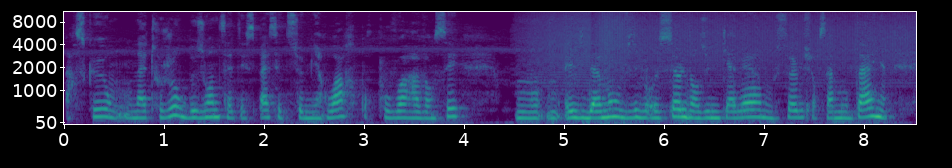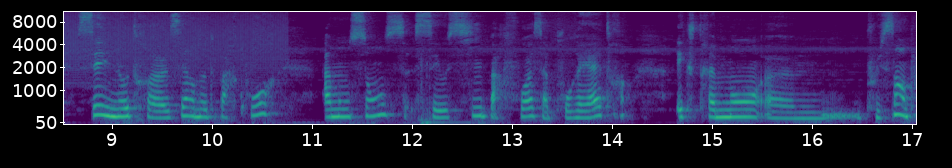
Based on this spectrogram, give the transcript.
parce qu'on a toujours besoin de cet espace et de ce miroir pour pouvoir avancer. évidemment, vivre seul dans une caverne ou seul sur sa montagne, c'est un autre parcours. À mon sens, c'est aussi parfois, ça pourrait être extrêmement euh, plus simple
